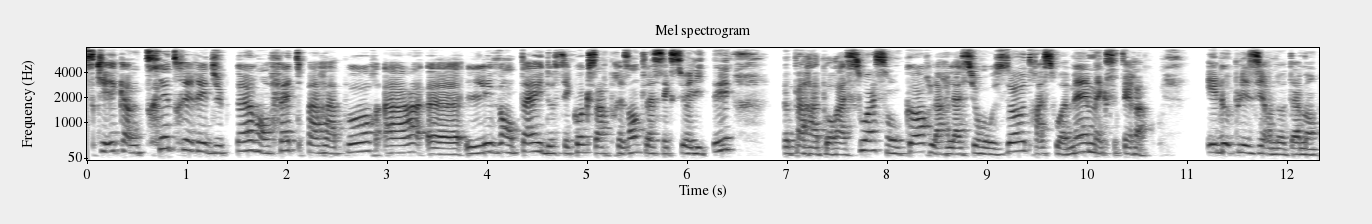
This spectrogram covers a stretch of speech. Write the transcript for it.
Ce qui est comme très très réducteur en fait par rapport à euh, l'éventail de c'est quoi que ça représente la sexualité par rapport à soi, son corps, la relation aux autres, à soi-même, etc. Et le plaisir notamment.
